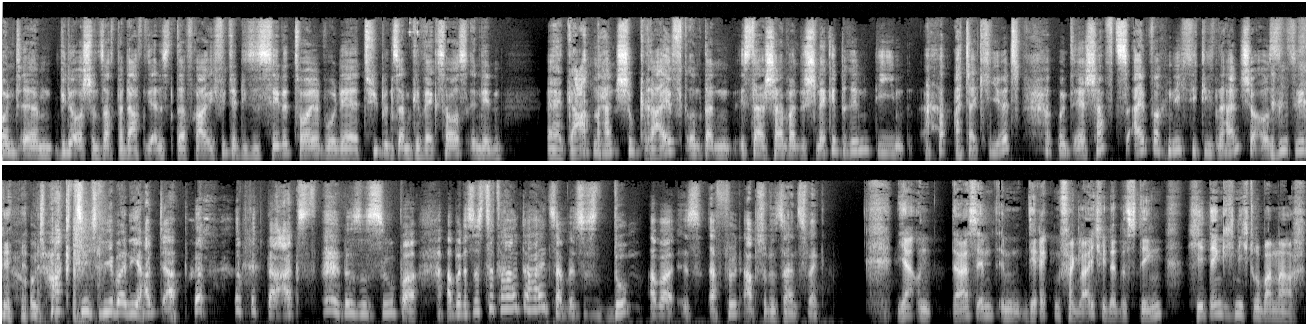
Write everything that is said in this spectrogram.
Und ähm, wie du auch schon sagst, man darf nicht alles hinterfragen. Ich finde ja diese Szene toll, wo der Typ in seinem Gewächshaus in den äh, Gartenhandschuh greift und dann ist da scheinbar eine Schnecke drin, die ihn attackiert und er schafft es einfach nicht, sich diesen Handschuh auszuziehen und hackt sich lieber die Hand ab mit der Axt. Das ist super. Aber das ist total unterhaltsam. Es ist dumm, aber es erfüllt absolut seinen Zweck. Ja, und da ist eben im direkten Vergleich wieder das Ding, hier denke ich nicht drüber nach.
